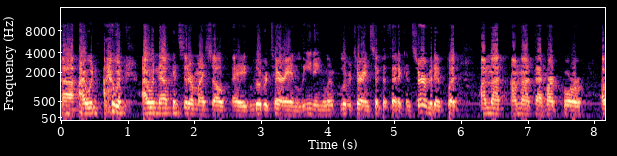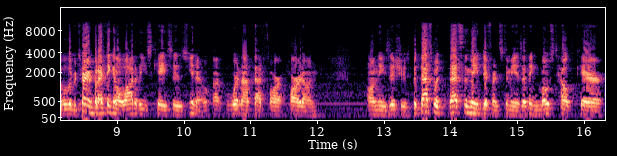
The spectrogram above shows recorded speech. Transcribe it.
Uh, I would, I would, I would now consider myself a libertarian-leaning, libertarian sympathetic conservative, but I'm not, I'm not that hardcore of a libertarian. But I think in a lot of these cases, you know, uh, we're not that far apart on on these issues. But that's what that's the main difference to me is I think most healthcare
